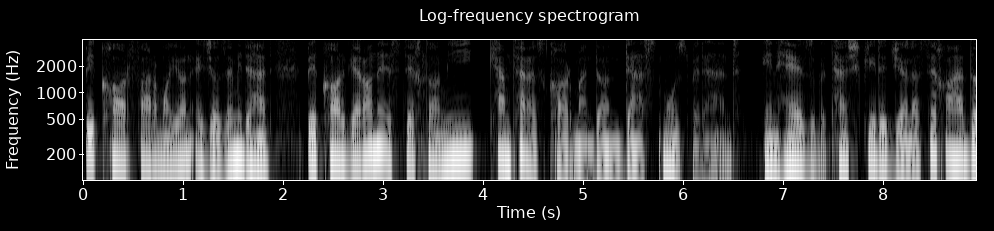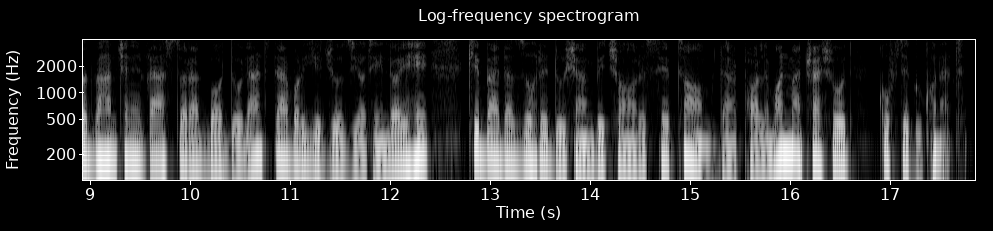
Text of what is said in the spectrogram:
به کارفرمایان اجازه می دهد به کارگران استخدامی کمتر از کارمندان دستمزد بدهند. این حزب تشکیل جلسه خواهد داد و همچنین قصد دارد با دولت درباره جزئیات این لایحه که بعد از ظهر دوشنبه چهار سپتامبر در پارلمان مطرح شد گفتگو کند.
